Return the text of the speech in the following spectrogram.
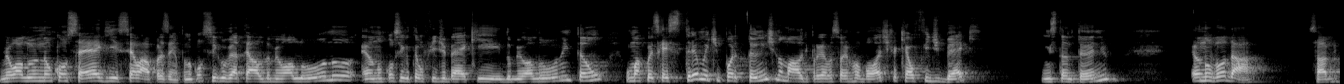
Meu aluno não consegue, sei lá, por exemplo, não consigo ver a tela do meu aluno, eu não consigo ter um feedback do meu aluno, então, uma coisa que é extremamente importante numa aula de programação em robótica, que é o feedback instantâneo, eu não vou dar sabe?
